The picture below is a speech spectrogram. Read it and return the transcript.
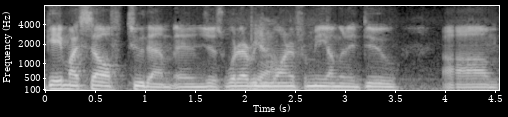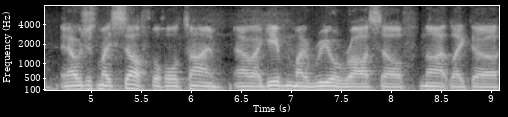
gave myself to them and just whatever Yeah. you wanted from me, I'm going to do. Um, and I was just myself the whole time. I gave them my real raw self, not like uh,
